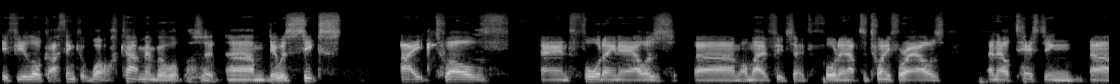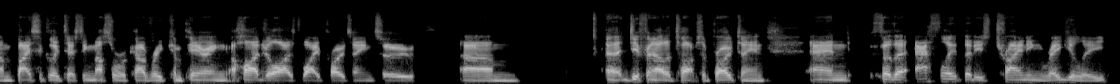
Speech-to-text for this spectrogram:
if you look, I think, well, I can't remember what was it. Um, it was six, eight, 12, and 14 hours, um, or maybe fixate for 14 up to 24 hours. And they were testing, um, basically testing muscle recovery, comparing a hydrolyzed whey protein to um, uh, different other types of protein. And for the athlete that is training regularly,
